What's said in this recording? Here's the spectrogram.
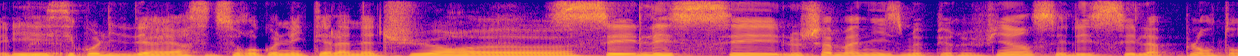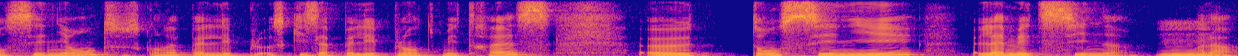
et, c'est quoi l'idée derrière? C'est de se reconnecter à la nature euh? C'est laisser le chamanisme péruvien, c'est laisser la plante enseignante, ce qu'on appelle les, ce qu'ils appellent les plantes maîtresses, euh, t'enseigner la médecine. Hmm. Voilà.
